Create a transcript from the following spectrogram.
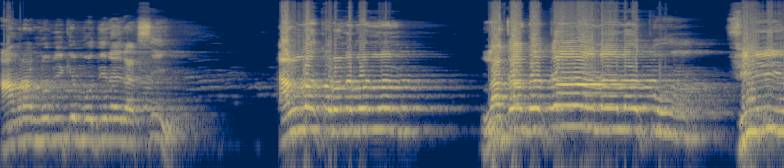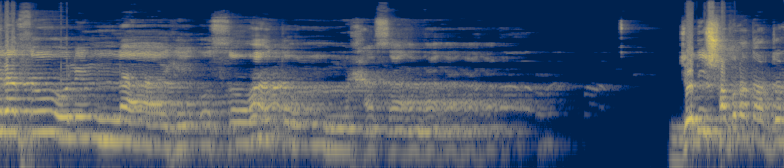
আমরা নবীকে মদিনায় রাখছি আল্লাহ কোরআনে বললেন, লাকাদ কানা লাকুম ফি রাসূলিল্লাহি উসওয়াতুন হাসানা। যদি সফলতা অর্জন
